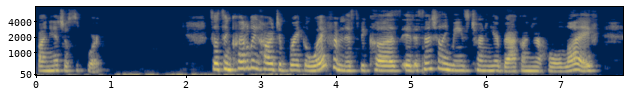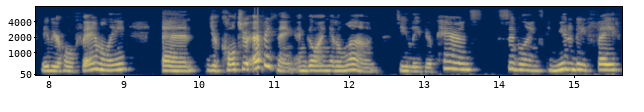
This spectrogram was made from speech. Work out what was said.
financial support. So it's incredibly hard to break away from this because it essentially means turning your back on your whole life, maybe your whole family, and your culture, everything, and going it alone. Do you leave your parents, siblings, community, faith,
